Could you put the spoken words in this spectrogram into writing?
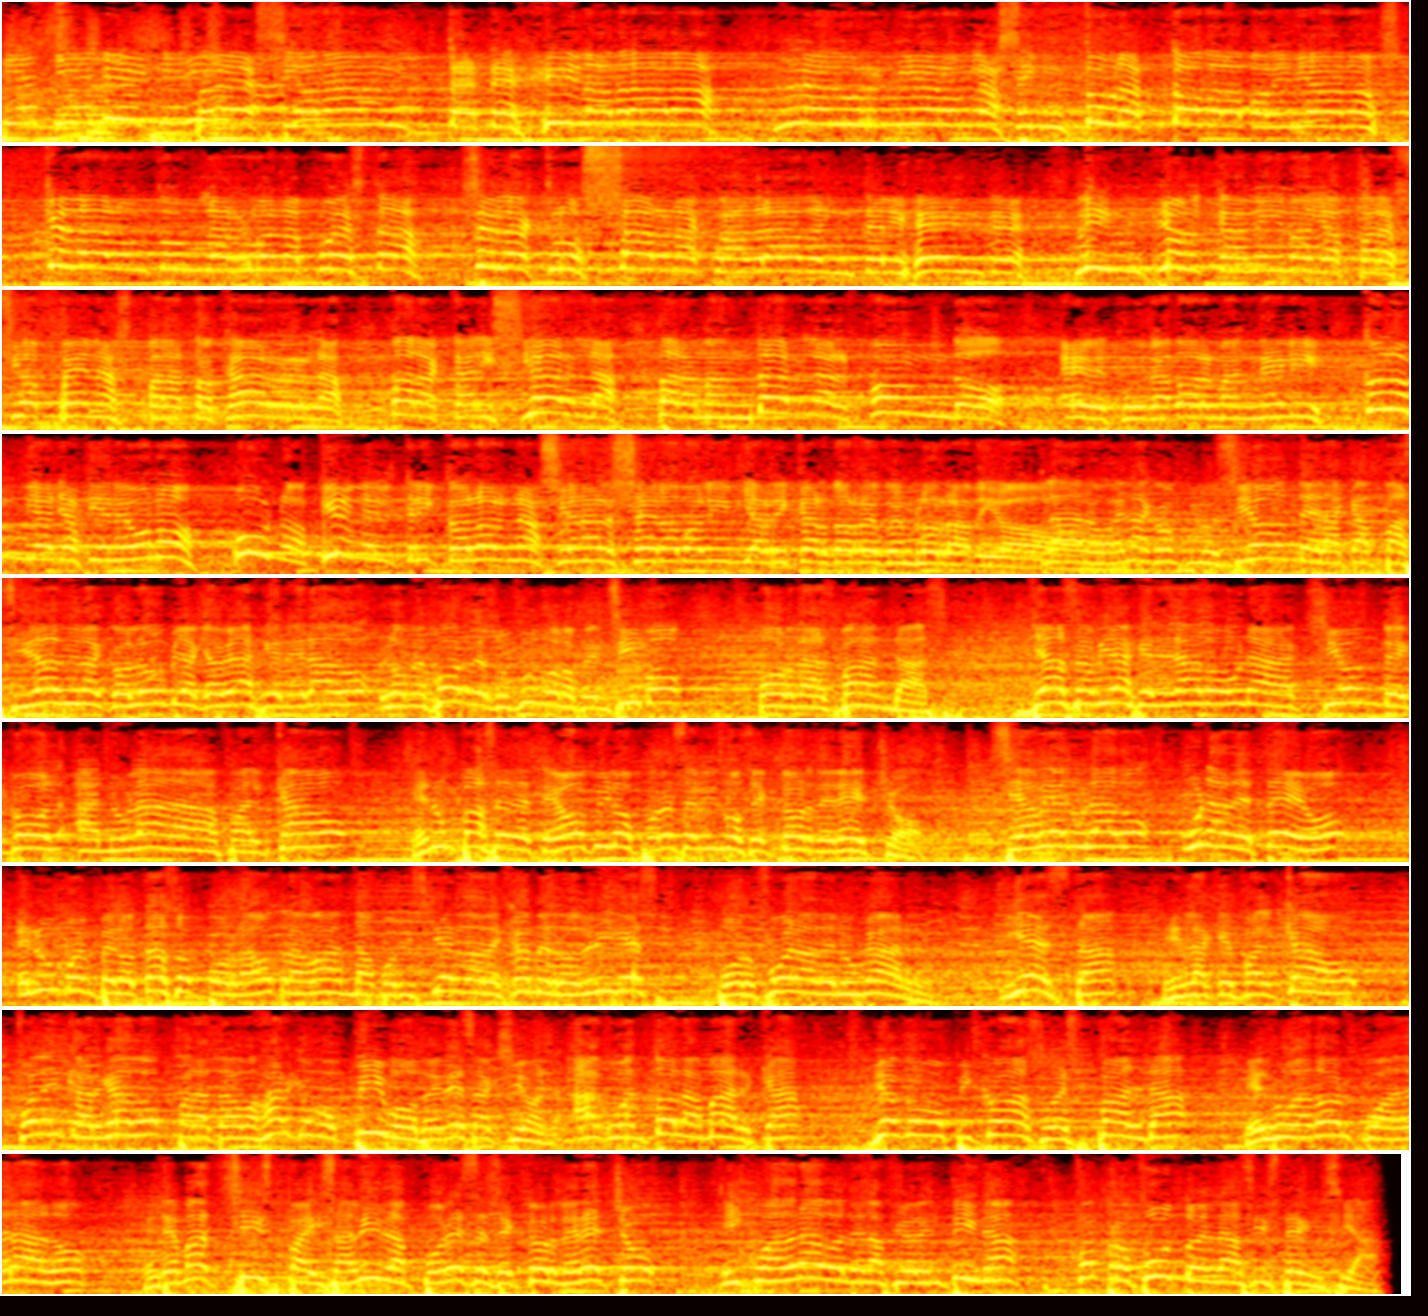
Impresionante tejida brava. Le durmieron la cintura a todos los bolivianos. La puesta. Se la cruzaron a cuadrado inteligente. Limpió el camino y apareció apenas para tocarla, para acariciarla, para mandarla al fondo. El jugador Magnelli. Colombia ya tiene uno. Uno tiene el tricolor nacional cero Bolivia. Ricardo Rego en Blue Radio. Claro, es la conclusión de la capacidad de una Colombia que había generado lo mejor de su fútbol ofensivo por las bandas. Ya se había generado una acción de gol anulada a Falcao en un pase de Teófilo por ese mismo sector derecho. Se había anulado una de Teo en un buen pelotazo por la otra banda, por izquierda de James Rodríguez, por fuera de lugar. Y esta en la que Falcao fue el encargado para trabajar como pívot en esa acción. Aguantó la marca, vio cómo picó a su espalda el jugador cuadrado, el de Matt Chispa y salida por ese sector derecho. Y cuadrado, el de la Fiorentina, fue profundo en la asistencia.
